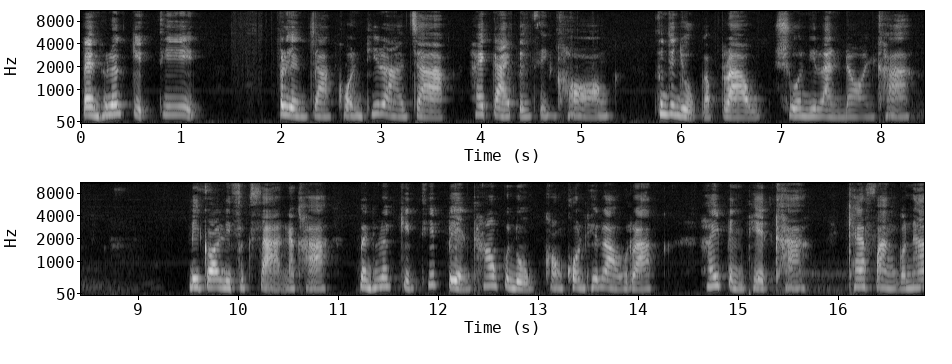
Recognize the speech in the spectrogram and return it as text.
เป็นธุรกิจที่เปลี่ยนจากคนที่ลาจากให้กลายเป็นสิ่งของ ซึ่งจะอยู่กับเราชวนิรันดรค่ะ มีกรณีศึกษานะคะ เป็นธุรกิจที่เปลี่ยนเท่ากระดูกของคนที่เรารัก ให้เป็นเพชรค่ะ แค่ฟังก็น่า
